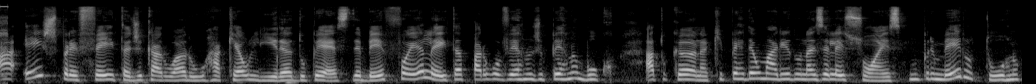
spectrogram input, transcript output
A ex-prefeita de Caruaru, Raquel Lira, do PSDB, foi eleita para o governo de Pernambuco. A tucana, que perdeu o marido nas eleições no primeiro turno,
